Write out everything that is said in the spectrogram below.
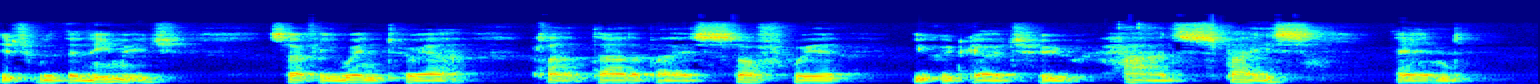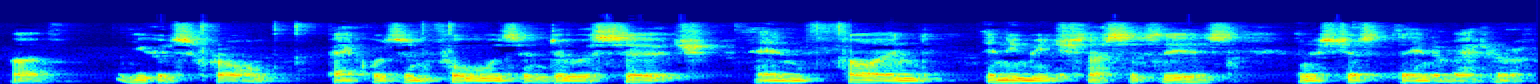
is with an image. So if you went to our plant database software, you could go to hard space and I've, you could scroll backwards and forwards and do a search and find an image such as this. And it's just then a matter of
